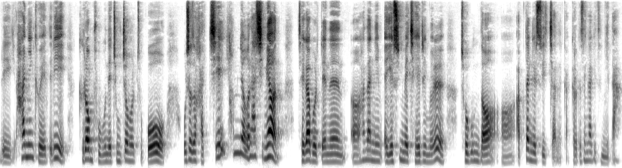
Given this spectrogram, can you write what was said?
우리 한인 교회들이 그런 부분에 중점을 두고 오셔서 같이 협력을 하시면 제가 볼 때는 어, 하나님 예수님의 재림을 조금 더 앞당길 수 있지 않을까 그렇게 생각이 듭니다.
